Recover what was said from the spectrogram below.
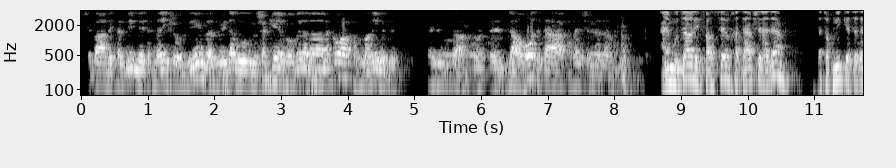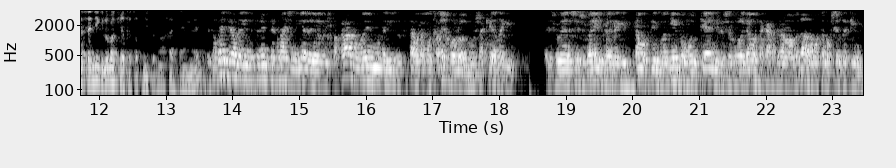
שבה מצלמים טכנאים שעובדים, ואז במידה והוא משקר ועובד על הלקוח, אז מראים את זה. איזה מותר, זאת אומרת, אה, להראות את החטאים של בן אדם. האם מותר לפרסם חטאיו של אדם? התוכנית יצאת צדיק לא מכיר את התוכנית, לומר לך את האמת. זו תוכנית שם נגיד מצלמים טכנאי שמגיע למשפחה, ורואים אם הוא נגיד עושה את העבודה כמו שצריך או לא, אם הוא משקר נגיד. יש כל מיני אנשים שבאים ונגיד סתם מוצאים ברגים ואומרים כן, זה שבור לגמרי צריך לקחת את זה למעבדה, למרות שהמכשיר תקין.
